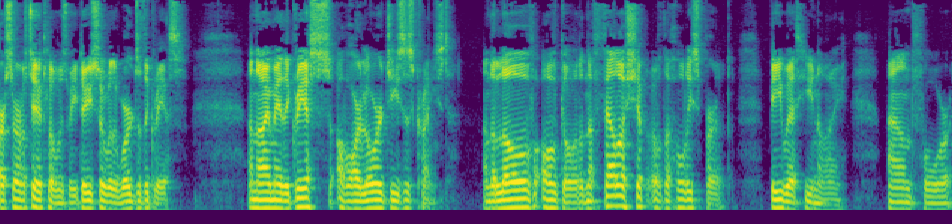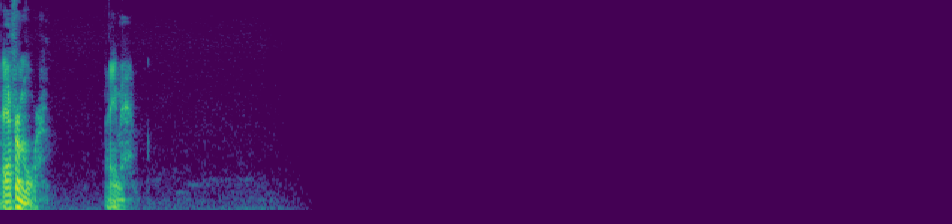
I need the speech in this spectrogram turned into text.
our service to a close, we do so with the words of the grace. And now may the grace of our Lord Jesus Christ and the love of God and the fellowship of the Holy Spirit be with you now and for evermore. Amen.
